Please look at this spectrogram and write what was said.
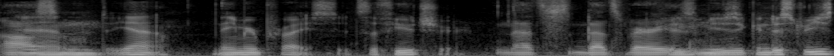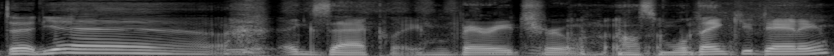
Awesome. And yeah, name your price. It's the future. That's that's very the music industry's dead. Yeah. exactly very true. Awesome. Well, thank you, Danny.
